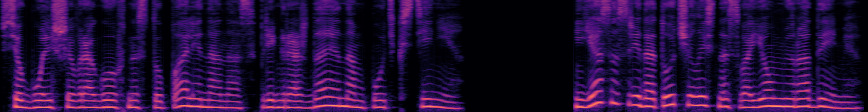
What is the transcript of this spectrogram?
Все больше врагов наступали на нас, преграждая нам путь к стене. Я сосредоточилась на своем Мюрадеме.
